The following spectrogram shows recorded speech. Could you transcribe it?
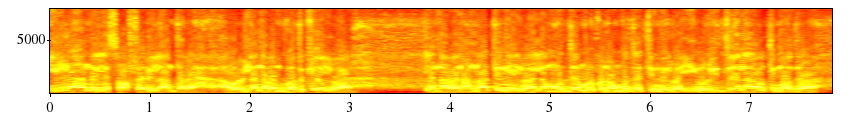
ಇಲ್ಲ ಅಂದ್ರೆ ಇಲ್ಲಿ ಸಾಫ್ಟ್ವೇರ್ ಇಲ್ಲ ಅಂತಾರೆ. ಅವ್ರಿಲ್ಲ ನಾವೇನು ಬದುಕೇ ಇಲ್ವಾ? ಇಲ್ಲ ನಾವೇನು ಅನ್ನ ತಿನ್ನಿಲ್ವಾ ಇಲ್ಲ ಮುದ್ದೆ ಮುರ್ಕೊಂಡು ಮುದ್ದೆ ತಿನ್ನಿಲ್ವಾ ಇವ್ರು ಇದ್ರೆ ನಾವು ತಿನ್ನೋದು?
